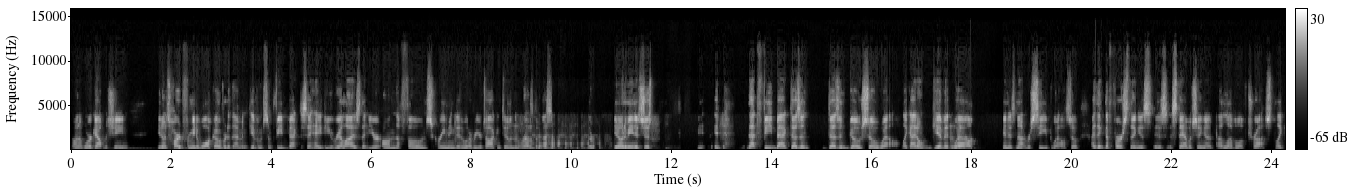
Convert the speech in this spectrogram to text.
on a workout machine, you know, it's hard for me to walk over to them and give them some feedback to say, "Hey, do you realize that you're on the phone screaming to whoever you're talking to, and the rest of us, you know what I mean? It's just it that feedback doesn't doesn't go so well. Like I don't give it well, and it's not received well. So I think the first thing is is establishing a, a level of trust. Like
